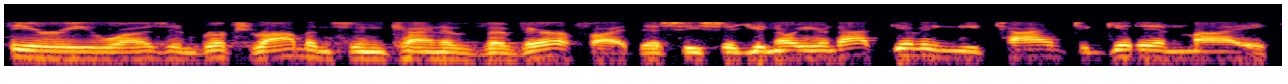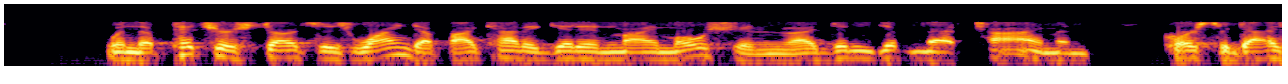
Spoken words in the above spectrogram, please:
theory was, and Brooks Robinson kind of uh, verified this. He said, you know, you're not giving me time to get in my when the pitcher starts his windup, I kind of get in my motion, and I didn't give him that time. And course, the guys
